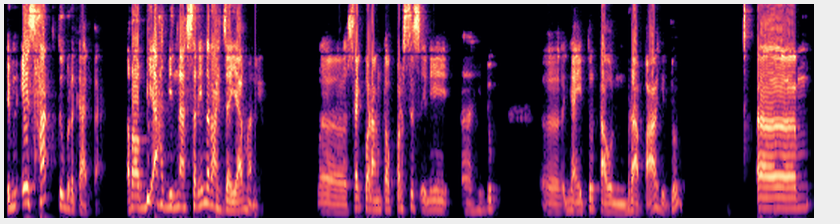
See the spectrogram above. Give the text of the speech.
Ibn Ishaq itu berkata, Rabi'ah bin Nasr ini raja Yaman. Ya. Saya kurang tahu persis ini hidupnya itu tahun berapa gitu. Um,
